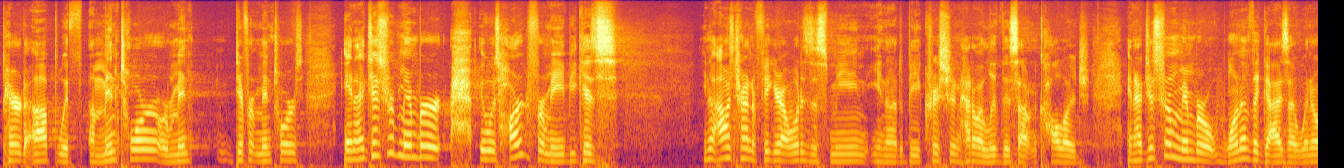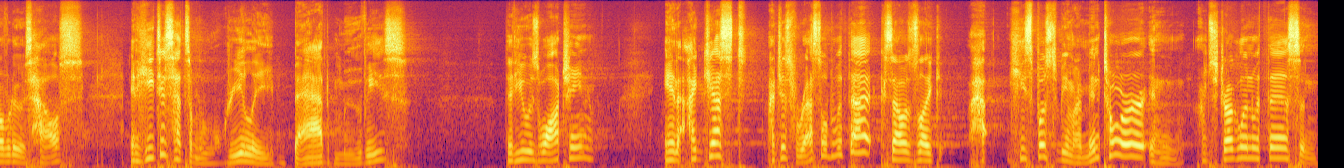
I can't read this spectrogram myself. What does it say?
paired up with a mentor or men- different mentors. And I just remember it was hard for me because, you know, I was trying to figure out what does this mean, you know, to be a Christian? How do I live this out in college? And I just remember one of the guys I went over to his house, and he just had some really bad movies that he was watching. And I just, I just wrestled with that because I was like, he's supposed to be my mentor, and I'm struggling with this, and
